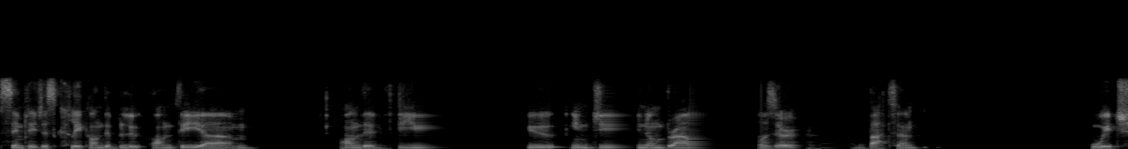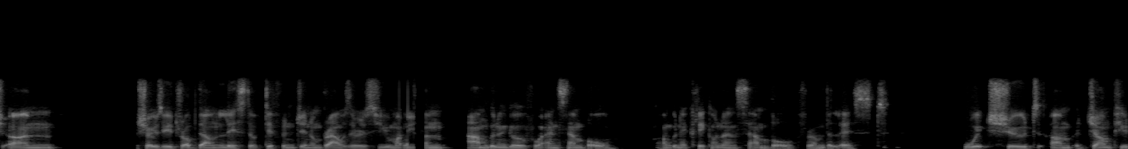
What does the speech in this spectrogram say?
simply just click on the blue on the um, on the view in genome browser button, which um, shows you a drop-down list of different genome browsers you might. Um, I'm going to go for Ensembl. I'm going to click on Ensembl from the list which should um, jump you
